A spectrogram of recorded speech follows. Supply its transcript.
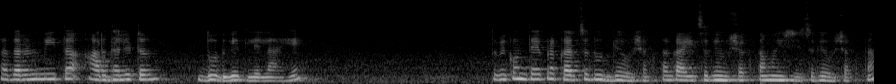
साधारण मी इथं अर्धा लिटर दूध घेतलेलं आहे. तुम्ही कोणत्याही प्रकारचं दूध घेऊ शकता गाईचं घेऊ शकता म्हैशीचं घेऊ शकता.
